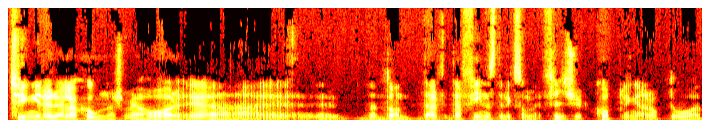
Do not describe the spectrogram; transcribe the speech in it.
tyngre relationer som jag har. Eh, de, där, där finns det liksom frikyrkokopplingar och då,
